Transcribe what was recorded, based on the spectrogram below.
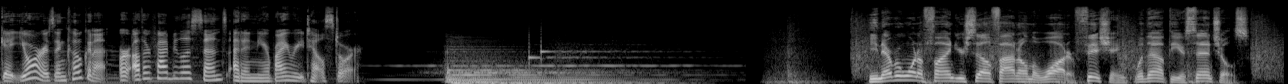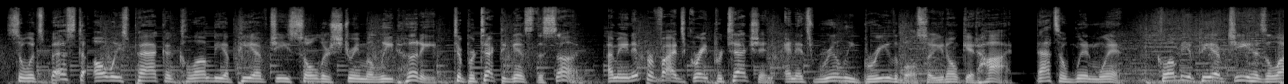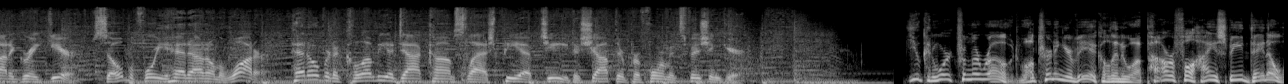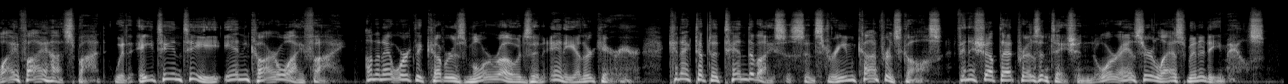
Get yours in coconut or other fabulous scents at a nearby retail store. You never want to find yourself out on the water fishing without the essentials. So it's best to always pack a Columbia PFG Solar Stream Elite hoodie to protect against the sun. I mean, it provides great protection and it's really breathable so you don't get hot. That's a win-win. Columbia PFG has a lot of great gear, so before you head out on the water, head over to Columbia.com slash PFG to shop their performance fishing gear. You can work from the road while turning your vehicle into a powerful high-speed data Wi-Fi hotspot with AT&T in-car Wi-Fi. On a network that covers more roads than any other carrier, connect up to 10 devices and stream conference calls, finish up that presentation, or answer last-minute emails.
